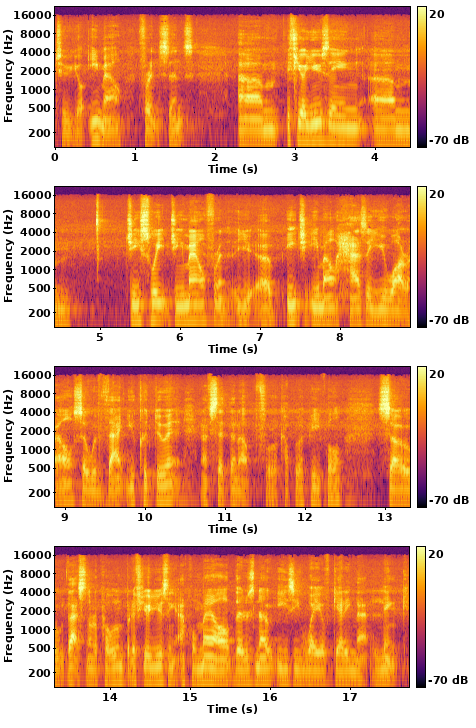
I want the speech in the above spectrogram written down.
to your email, for instance. Um, if you're using um, G Suite, Gmail, for uh, each email has a URL. So with that, you could do it. I've set that up for a couple of people. So that's not a problem. But if you're using Apple Mail, there is no easy way of getting that link.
